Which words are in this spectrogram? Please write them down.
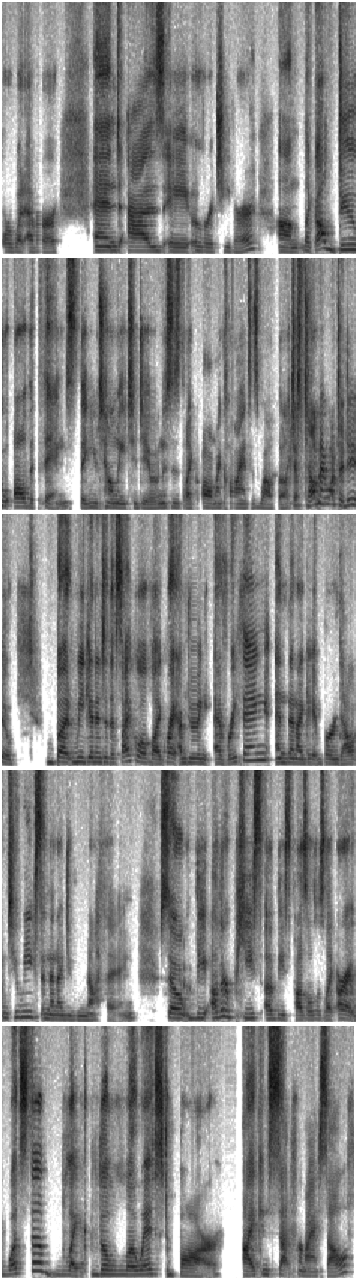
or whatever. And as a overachiever um, like i'll do all the things that you tell me to do. And this is like all my clients as well. They're like just tell me what to do. But we get into the cycle of like right i'm doing everything and then i get burned out in two weeks and then i do nothing. So the other piece of these puzzles is like, all right, what's the like the lowest bar I can set for myself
